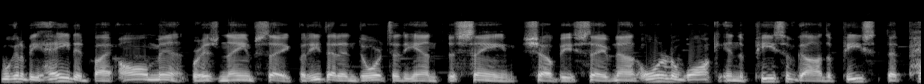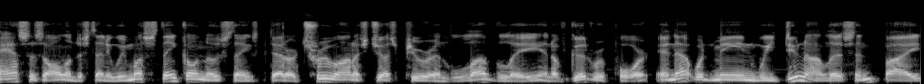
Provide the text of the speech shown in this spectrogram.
we're going to be hated by all men for his name's sake. But he that endured to the end, the same shall be saved. Now, in order to walk in the peace of God, the peace that passes all understanding, we must think on those things that are true, honest, just, pure, and lovely, and of good report. And that would mean we do not listen by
